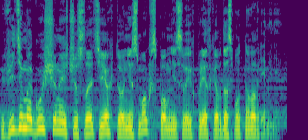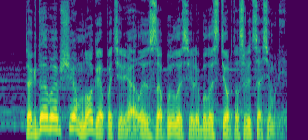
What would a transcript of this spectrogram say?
Видимо, Гущины из числа тех, кто не смог вспомнить своих предков до смутного времени. Тогда вообще многое потерялось, забылось или было стерто с лица земли.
